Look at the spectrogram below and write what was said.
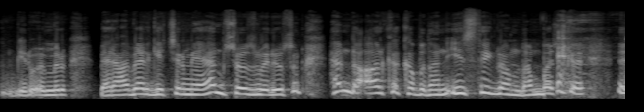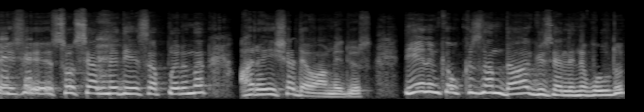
Bir ömür beraber geçirmeye hem söz veriyorsun hem de arka kapıdan, Instagram'dan, başka e, şey, sosyal medya hesaplarından arayışa devam ediyorsun. Diyelim ki o kızdan daha güzelini buldun.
